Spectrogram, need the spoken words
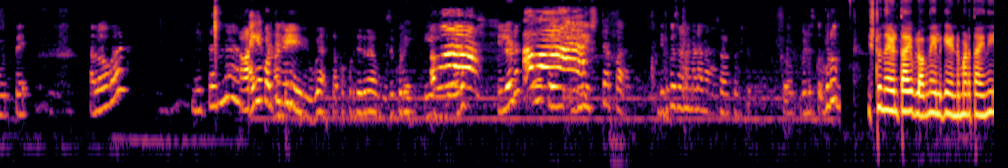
ಮುದ್ದೆ. ಅಲೋವ ಹಾಗೆ ಕೊಡ್ತೀವಿ. ಅಷ್ಟಪ್ಪ ಕೊಡ್ತಿದ್ರೆ ಕೊಡಿ. ಇಲ್ಲೋಡು ಇಲ್ಲಿ ಇಷ್ಟಪ್ಪ. ಇದಕ್ಕೂ ಸಣ್ಣ ಮಾಡೋಣ. ಸಾಕಷ್ಟು. ಬಿಡಿಸ್ಕೊ ಬಿಡು ಇಷ್ಟನ್ನ ಹೇಳ್ತಾ ಈ ವ್ಲಾಗ್ನ ಇಲ್ಲಿಗೆ ಎಂಡ್ ಮಾಡ್ತಾ ಇದ್ದೀನಿ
